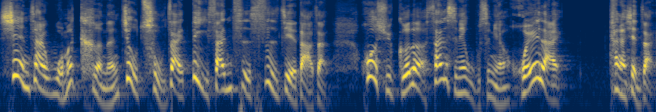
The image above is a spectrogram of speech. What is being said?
现在我们可能就处在第三次世界大战，或许隔了三十年、五十年回来看看现在，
